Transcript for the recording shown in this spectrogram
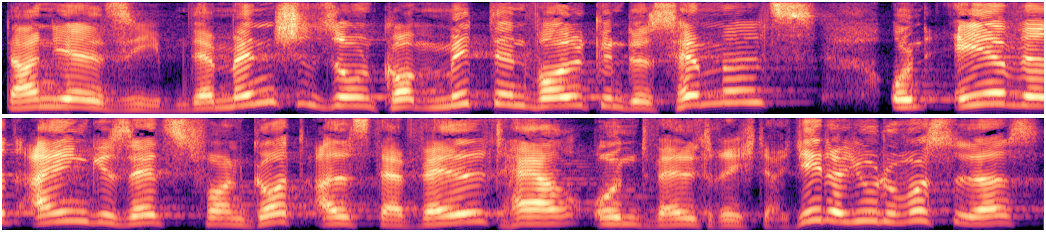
Daniel 7. Der Menschensohn kommt mit den Wolken des Himmels und er wird eingesetzt von Gott als der Weltherr und Weltrichter. Jeder Jude wusste das.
